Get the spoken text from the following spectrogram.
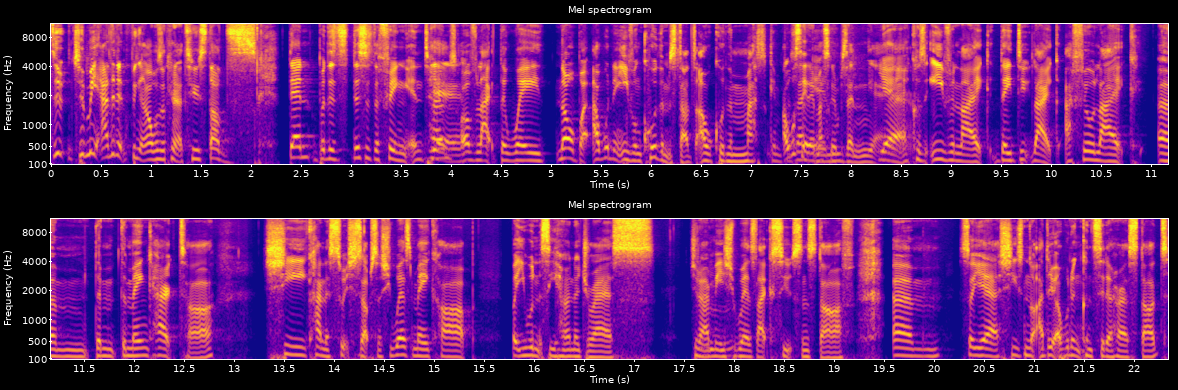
To, to me, I didn't think I was looking at two studs. then but this this is the thing in terms Yeah. of like the way no but i wouldn't even call them studs i would call them masculine I would say they're masculine presenting, yeah. yeah because even like they do like i feel like um the, the main character she kind of switches up so she wears makeup but you wouldn't see her in a dress do you know what I mean? She wears like suits and stuff. Um, so yeah, she's not. I do. I wouldn't consider her a stud,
